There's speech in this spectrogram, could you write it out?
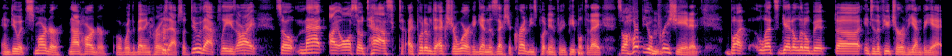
and do it smarter, not harder, over the Betting Pros app. So, do that, please. All right. So, Matt, I also tasked, I put him to extra work. Again, this is extra credit he's putting in for you people today. So, I hope you hmm. appreciate it. But let's get a little bit uh, into the future of the NBA.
